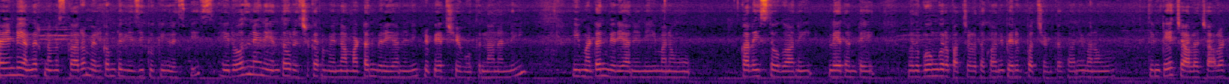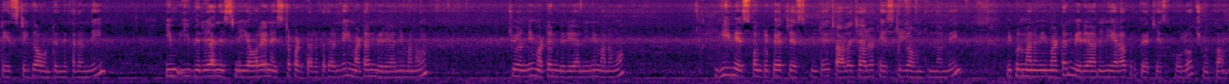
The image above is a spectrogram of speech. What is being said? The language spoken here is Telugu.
హాయ్ అండి అందరికి నమస్కారం. Welcome to easy cooking recipes. ఈరోజు నేను ఎంతో రుచికరమైన మటన్ బిర్యానీని ప్రిపేర్ చేయబోతున్నానండి. ఈ మటన్ బిర్యానీని మనము కర్రీస్తో కానీ లేదంటే గోంగూర పచ్చడితో కానీ పెరుగు పచ్చడితో కానీ మనం తింటే చాలా చాలా టేస్టీగా ఉంటుంది కదండి. ఈ ఈ బిర్యానీస్ని ఎవరైనా ఇష్టపడతారు కదండి ఈ మటన్ బిర్యానీ మనం చూడండి మటన్ బిర్యానీని మనము ఘీ వేసుకొని ప్రిపేర్ చేసుకుంటే చాలా చాలా టేస్టీగా ఉంటుందండి. ఇప్పుడు మనం ఈ మటన్ బిర్యానీని ఎలా ప్రిపేర్ చేసుకోవాలో చూద్దాం.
